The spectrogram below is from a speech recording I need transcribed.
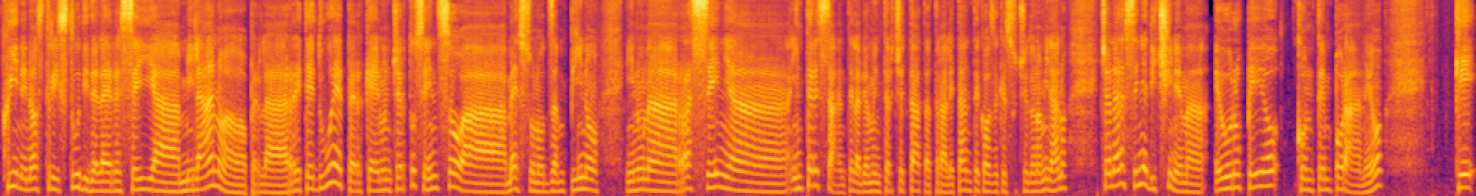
Qui nei nostri studi della RSI a Milano per la Rete 2 perché in un certo senso ha messo uno zampino in una rassegna interessante, l'abbiamo intercettata tra le tante cose che succedono a Milano, c'è una rassegna di cinema europeo contemporaneo che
